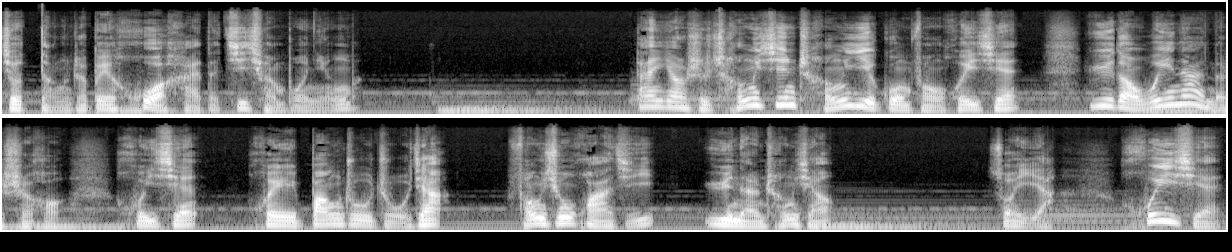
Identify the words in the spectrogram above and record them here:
就等着被祸害的鸡犬不宁吧。但要是诚心诚意供奉灰仙，遇到危难的时候，灰仙会帮助主家逢凶化吉、遇难成祥。所以啊，灰仙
